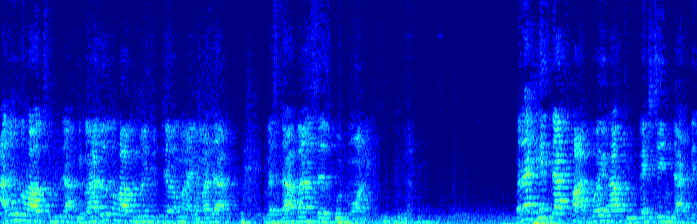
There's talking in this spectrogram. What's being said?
I don't know. How to do that because I don't know how I'm going to tell my mother, Mr. Aban says good morning. But I hate that part where you have to exchange that thing.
